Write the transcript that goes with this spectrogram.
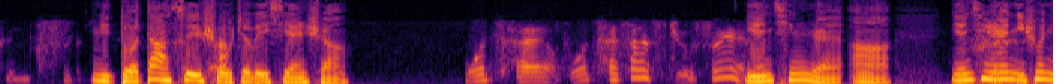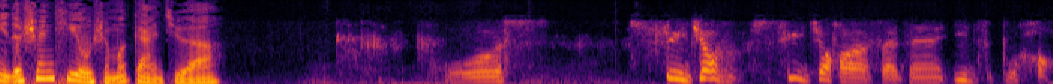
很吃。你多大岁数，这位先生？我才我才三十九岁。年轻人啊，年轻人，你说你的身体有什么感觉啊？我睡觉睡觉好像反正一直不好。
